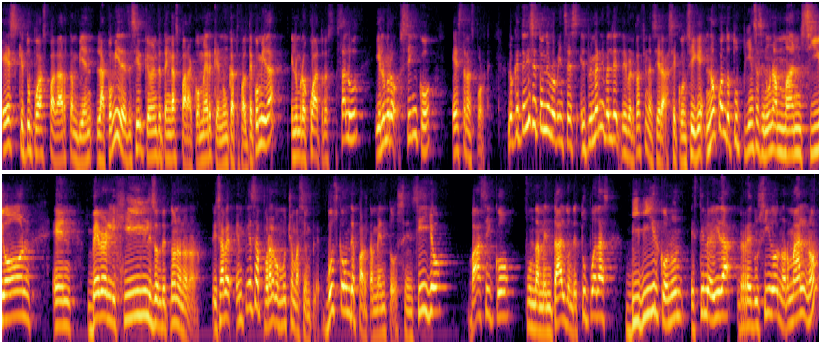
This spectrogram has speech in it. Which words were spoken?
es que tú puedas pagar también la comida, es decir, que obviamente tengas para comer, que nunca te falte comida. El número cuatro es salud y el número cinco es transporte. Lo que te dice Tony Robbins es, el primer nivel de libertad financiera se consigue no cuando tú piensas en una mansión en Beverly Hills, donde... No, no, no, no. Dice, a ver, empieza por algo mucho más simple. Busca un departamento sencillo, básico, fundamental, donde tú puedas vivir con un estilo de vida reducido, normal, ¿no?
